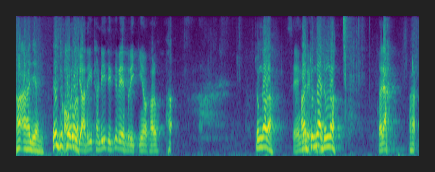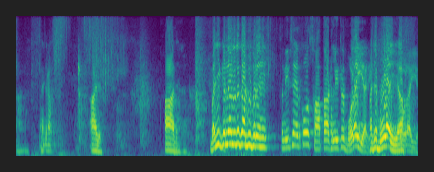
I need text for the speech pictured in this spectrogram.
ਹਾਂ ਹਾਂਜੀ ਹਾਂਜੀ। ਨਹੀਂ ਸੁੱਖੇ ਬਹੁਤ ਕੋਲ ਜ਼ਿਆਦੀ ਠੰਡੀ ਦੀ ਤੇ ਵੇਖ ਬਰੀਕੀਆਂ ਖਾ ਲਓ। ਚੁੰਗਾ ਲਾ। ਸਿੰਘ ਹਾਂ। ਚੁੰਗਾ ਚੁੰਗਾ। ਆ ਜਾ। ਹਾਂ, ਹਾਂ, ਇਧਰ ਆ। ਆ ਜਾ। ਆ ਦੇਖੋ। ਬਾਜੀ ਕਿੰਨਾ ਦੁੱਧ ਕਰ ਦੂ ਫਿਰ ਇਹ? ਸੰਦੀਪ ਸਿੰਘ ਕੋ 7-8 ਲੀਟਰ ਬੋਲਾ ਹੀ ਆ ਜੀ। ਅੱਛਾ ਬੋਲਾ ਹੀ ਆ? ਬੋਲਾ ਹੀ ਆ।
